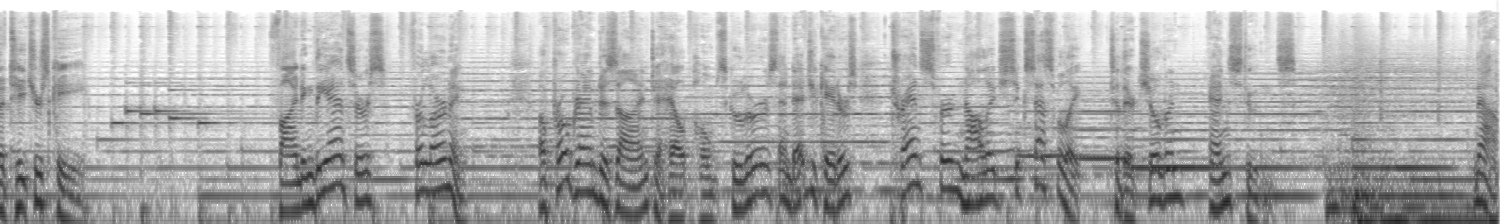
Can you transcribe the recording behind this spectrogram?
The Teacher's Key Finding the Answers for Learning. A program designed to help homeschoolers and educators transfer knowledge successfully to their children and students. Now,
